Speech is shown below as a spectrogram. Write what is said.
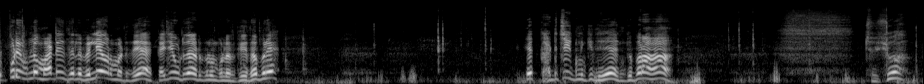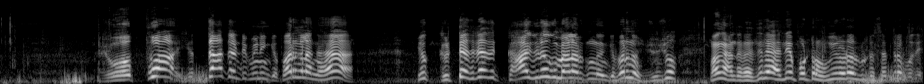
எப்படி உள்ள மாட்டேது தெரியல வெளியே வர மாட்டேது. கையை விட்டு தான் எடுக்கணும் போல இருக்கு. இதை பாரு. ஏ கடிச்சிட்டு நிக்குது. இங்க பாரா. சுஷோ யோப்பா எத்தா தண்டு மீன் இங்கே பாருங்களேங்க. ஐயோ கிட்டத்தட்ட அது கால் கிலோவுக்கு மேலே இருக்குங்க. இங்கே பாருங்க. சுஷோ வாங்க அந்த இதில் அதிலே போட்டுரும். உயிரோட இருக்கட்டும் செத்துற போதே.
